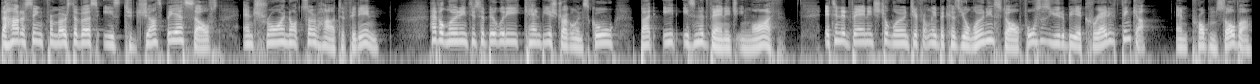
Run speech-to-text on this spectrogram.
The hardest thing for most of us is to just be ourselves and try not so hard to fit in. Have a learning disability can be a struggle in school, but it is an advantage in life. It's an advantage to learn differently because your learning style forces you to be a creative thinker and problem solver.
